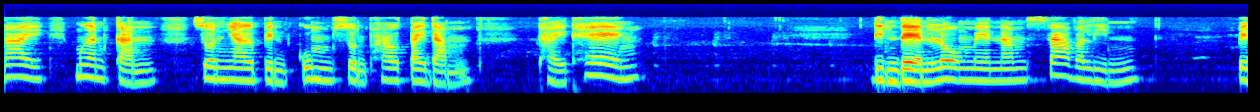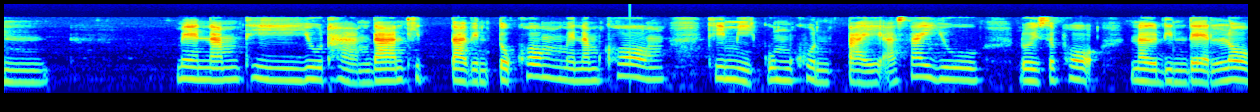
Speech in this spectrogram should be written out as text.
หลายเมื่อนกัน ส่วนใหญ่เป็นกลุ่มชนเผ่าไตดำไถแท่ง ดินแดนรองแม่น้ำซาวาลิน เป็นแม่น้ำที่อยู่ทางด้านทิศตะวันตกของแม่น้ำคองที่มีกลุ่มคนไตอาศัยอยู่ โดยเฉพาะในดินแดนรอง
